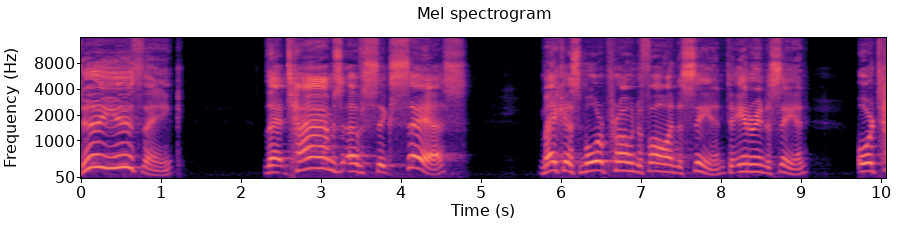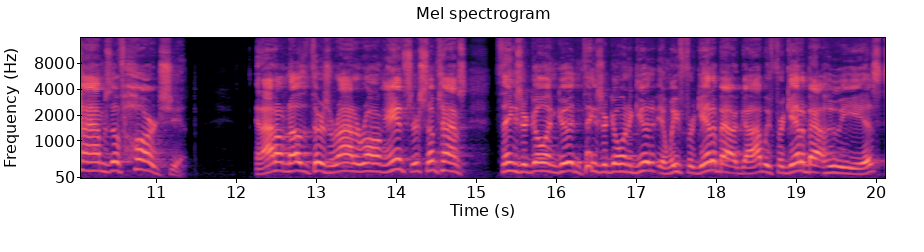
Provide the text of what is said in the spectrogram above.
Do you think that times of success make us more prone to fall into sin, to enter into sin, or times of hardship? And I don't know that there's a right or wrong answer. Sometimes things are going good and things are going good, and we forget about God, we forget about who He is.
